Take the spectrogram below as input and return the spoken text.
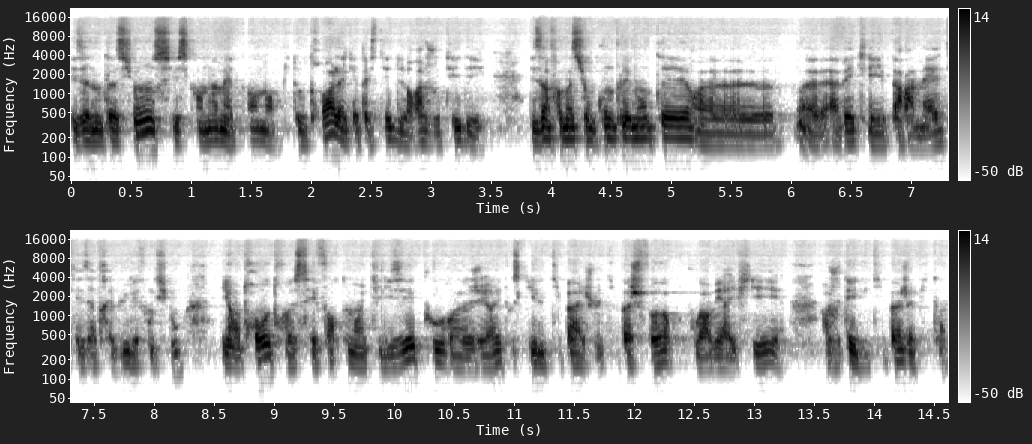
Les annotations, c'est ce qu'on a maintenant dans Python 3, la capacité de rajouter des, informations complémentaires euh, euh, avec les paramètres, les attributs, les fonctions. Et entre autres, c'est fortement utilisé pour gérer tout ce qui est le typage, le typage fort, pouvoir vérifier, rajouter du typage à Python.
